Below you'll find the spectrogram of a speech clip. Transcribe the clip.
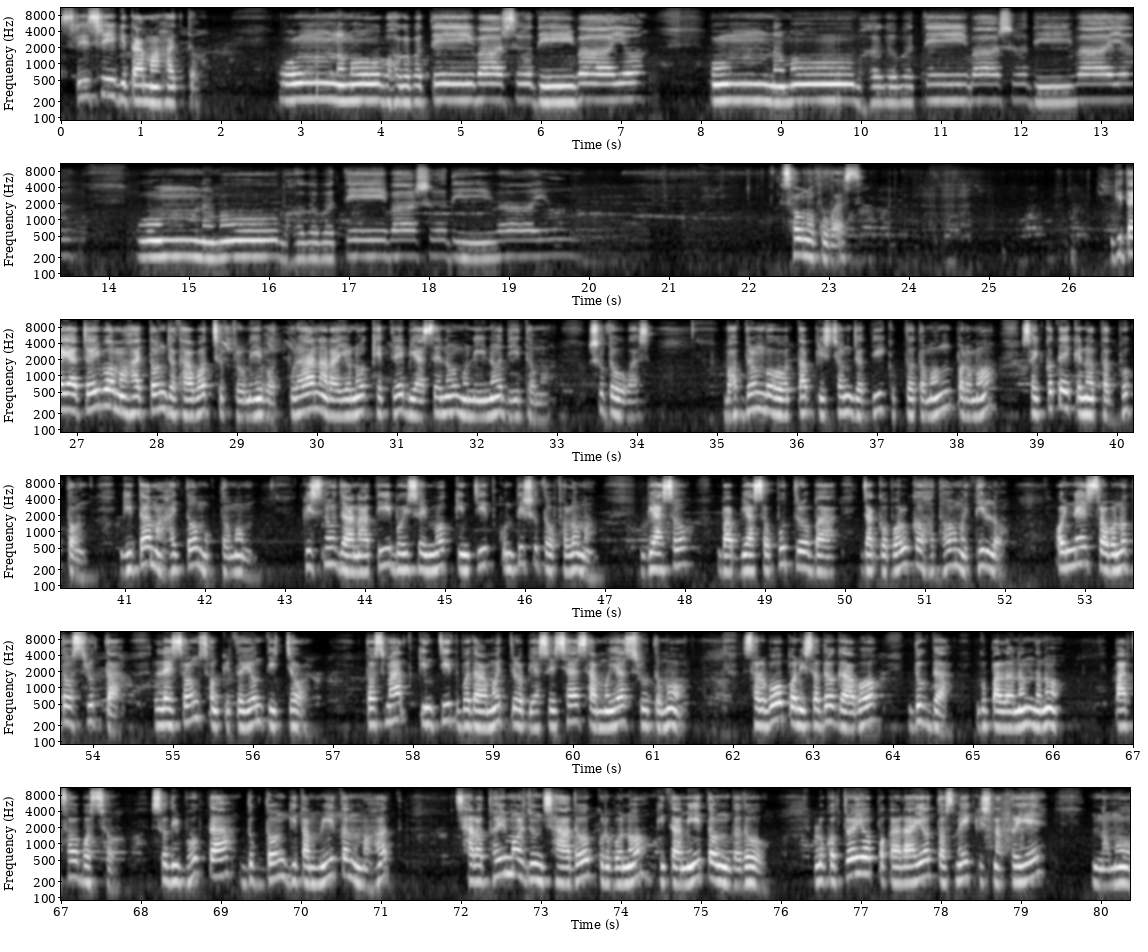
শ্রী শ্রী গীতা মাহাত্ম। ওম নমো ভগবতে বাসুদেবায়। ওম নমো ভগবতে বাসুদেবায়। ওম নমো ভগবতে বাসুদেবায়। সৌনকুবাস গীতায়া চৈব মাহাত্মং যথাবৎ সূত্রমেব। পুরা নারায়ণ ক্ষেত্রে ব্যাসেন মুনিন ধীতম। সুত উবাস। ভদ্রং ভগবত্তা পৃষ্ঠং যদি গুপ্ততমং পরম সৈকতে কেন তদ্ভুক্তং। গীতা মাহাত্য মুক্তমম। কৃষ্ণ জানাতি বৈষম্যক কিঞ্চিত কুন্তিসুত ফলম। ব্যাস বা ব্যাসপুত্র বা যাজ্ঞবল্ক হথ মৈথিল্য। अन्य श्रवणत श्रुता लयसँग सङ्कीर्तमाकिञ्चिद्वदामैत्र व्यास्या सामयाश्रुतम सर्वपनिषद्वालन पार्थ वृभोक्ता दुग्ध गीतामृतमहत् सारथैमर्जुन साद कुबन् गीतामृत लोकत्रय पकाराय तस्मै कृष्णत्रै नमो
